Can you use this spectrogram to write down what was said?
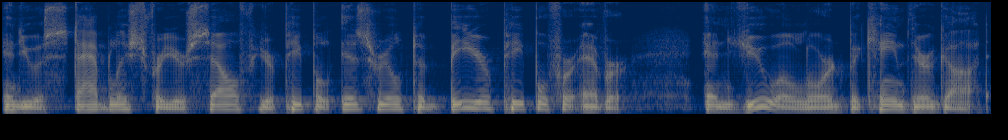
And you established for yourself your people Israel to be your people forever. And you, O Lord, became their God.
